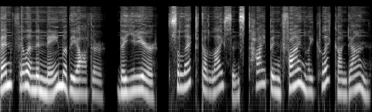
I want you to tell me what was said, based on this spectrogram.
Then fill in the name of the author, the year, select the license type and finally click on Done.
